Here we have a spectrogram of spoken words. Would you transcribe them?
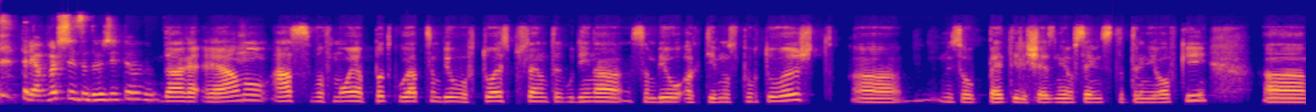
Трябваше задължително. Да, ре, реално аз в моя път, когато съм бил в ТОЕС последната година, съм бил активно спортуващ. А, мисъл 5 или 6 дни в седмицата тренировки. А,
